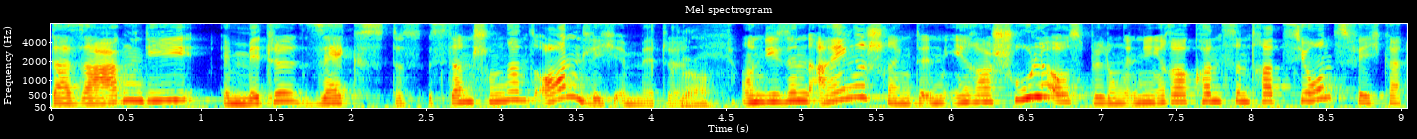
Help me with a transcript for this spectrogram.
Da sagen die im Mittel sechs. Das ist dann schon ganz ordentlich im Mittel. Klar. Und die sind eingeschränkt in ihrer Schulausbildung, in ihrer Konzentrationsfähigkeit.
